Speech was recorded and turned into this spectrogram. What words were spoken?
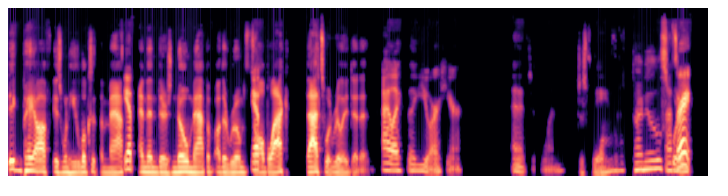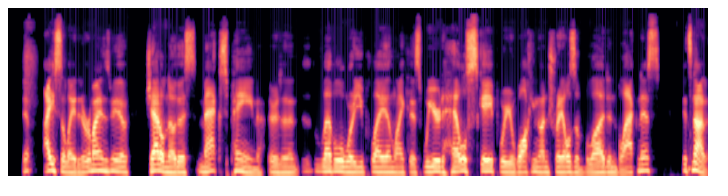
big payoff is when he looks at the map Yep. and then there's no map of other rooms. It's Yep. all black. That's what really did it. I like the you are here. And it's just one. Just one little tiny little square. That's right. Yep. Isolated. It reminds me of Chad will know this. Max Payne. There's a level where you play in like this weird hellscape where you're walking on trails of blood and blackness. It's not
